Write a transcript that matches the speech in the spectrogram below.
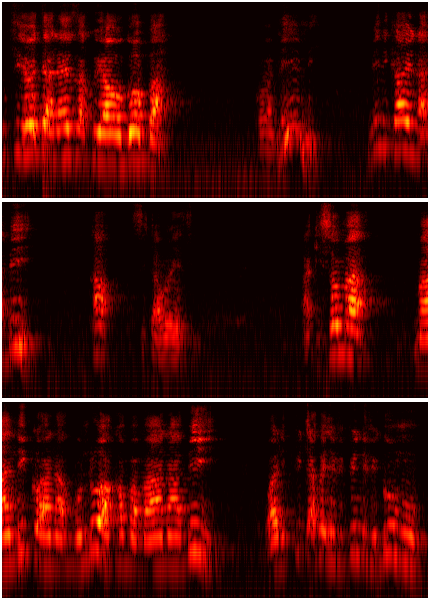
mtu yote anaweza kuyaogopa, kwa mimi mi nikawe nabii, ah, sitawezi. Akisoma maandiko anagundua kwamba manabii walipita kwenye vipindi vigumu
